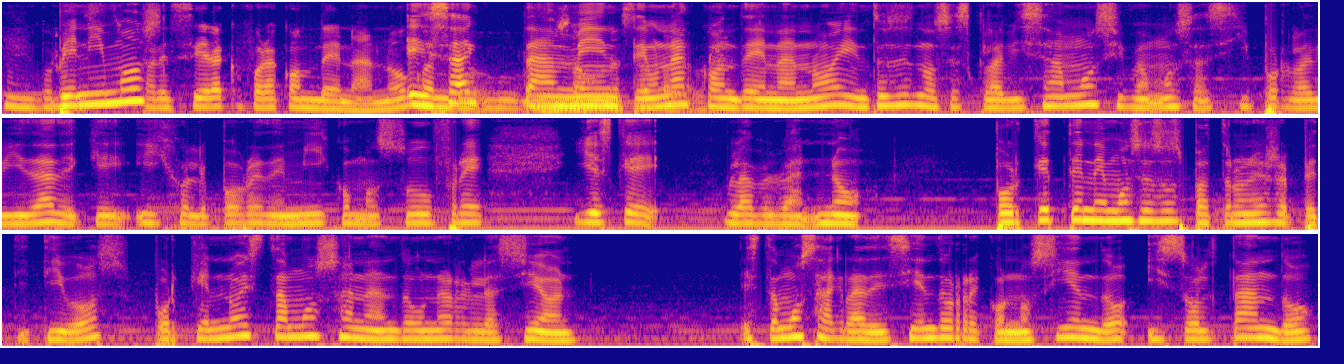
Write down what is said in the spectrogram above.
Venimos. Pareciera que fuera condena, ¿no? Exactamente, una condena, ¿no? Y entonces nos esclavizamos y vamos así por la vida de que, híjole, pobre de mí, cómo sufre. Y es que, bla, bla, bla. No, ¿Por qué tenemos esos patrones repetitivos? Porque no estamos sanando una relación. Estamos agradeciendo, reconociendo y soltando,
